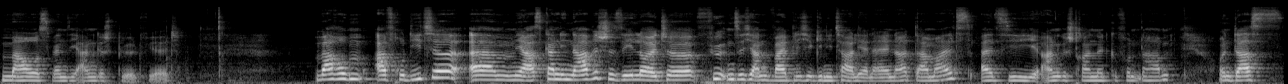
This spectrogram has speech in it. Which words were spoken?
Maus, wenn sie angespült wird. Warum Aphrodite? Ähm, ja, skandinavische Seeleute fühlten sich an weibliche Genitalien erinnert damals, als sie angestrandet gefunden haben. Und das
